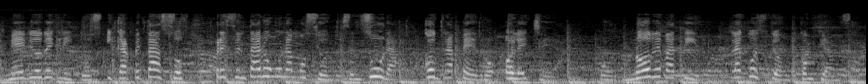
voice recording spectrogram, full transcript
En medio de gritos y carpetazos, presentaron una moción de censura contra Pedro Olechea por no debatir la cuestión de confianza.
